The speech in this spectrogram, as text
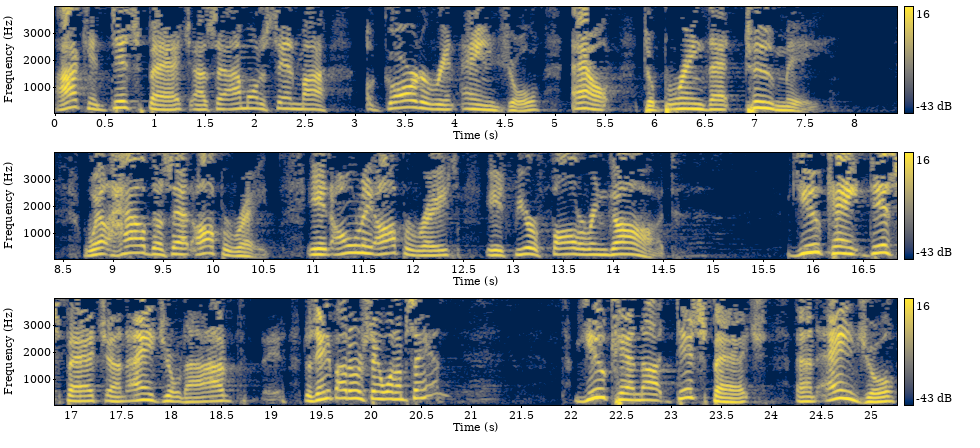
I can dispatch, I say, I'm going to send my gartering angel out to bring that to me. Well, how does that operate? It only operates if you're following God. You can't dispatch an angel now. Does anybody understand what I'm saying? You cannot dispatch an angel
